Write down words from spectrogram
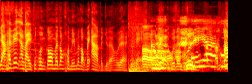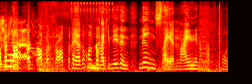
อยากให้เล่นอะไรทุกคนก็ไม่ต้องคอมเมนต์มาหรอกไม่อ่านหรอกอยู่แล้วโอเคเออพูดเลยเฮ้ยไอ้เหี้ยโคอัตนรท็ชั่อวปอันท็อปอันท็อปโอเคครับทุกคนกดไลค์คลิปนี้ถึง1นึ่งแสนไลค์เลยนะครับทุกคน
